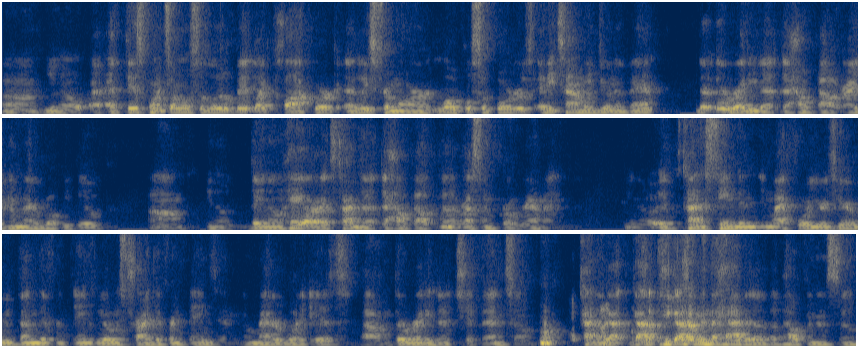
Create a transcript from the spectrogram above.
um, you know, at this point, it's almost a little bit like clockwork, at least from our local supporters. Anytime we do an event, they're, they're ready to, to help out, right? No matter what we do. Um, you know, they know, hey, all right, it's time to, to help out the wrestling program. And, you know, it kind of seemed in, in my four years here, we've done different things. We always try different things. And no matter what it is, um, they're ready to chip in. So kind of got, got, he got them in the habit of, of helping us. So.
